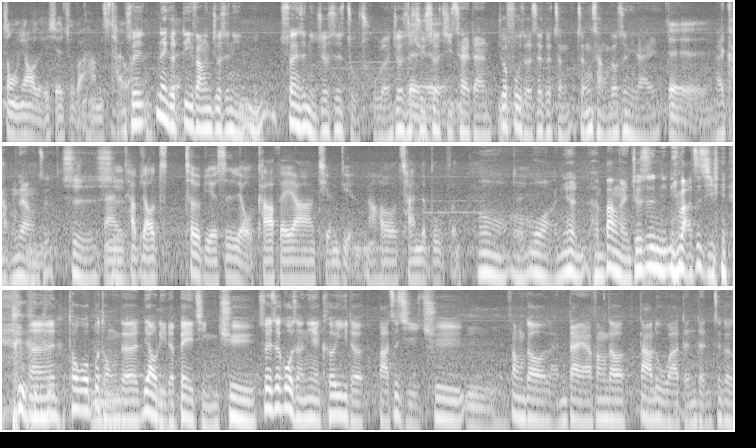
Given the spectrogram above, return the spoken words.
重要的一些主管，他们是台湾人。所以那个地方就是你，你算是你就是主厨了，就是去设计菜单，就负责这个整整场都是你来对来扛这样子。是是，但他比较。特别是有咖啡啊、甜点，然后餐的部分。哦哦哇，你很很棒哎，就是你 你把自己呃透过不同的料理的背景去，嗯、所以这过程你也刻意的把自己去嗯放到蓝带啊，放到大陆啊等等，这个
